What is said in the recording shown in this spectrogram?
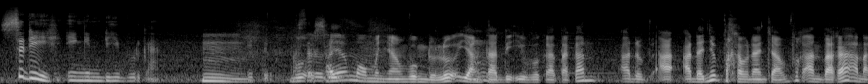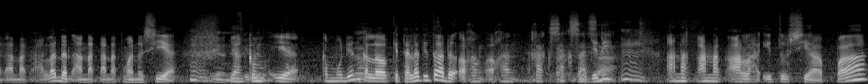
sedih ingin dihiburkan. Hmm. Itu. Bu, Rudi. saya mau menyambung dulu yang Mm. tadi Ibu katakan ada adanya perkawinan campur antara anak-anak Allah dan anak-anak manusia. Iya, yang kem- iya, kemudian Ah. kalau kita lihat itu ada orang-orang raksasa. Raksasa. Jadi Mm. anak-anak Allah itu siapa?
